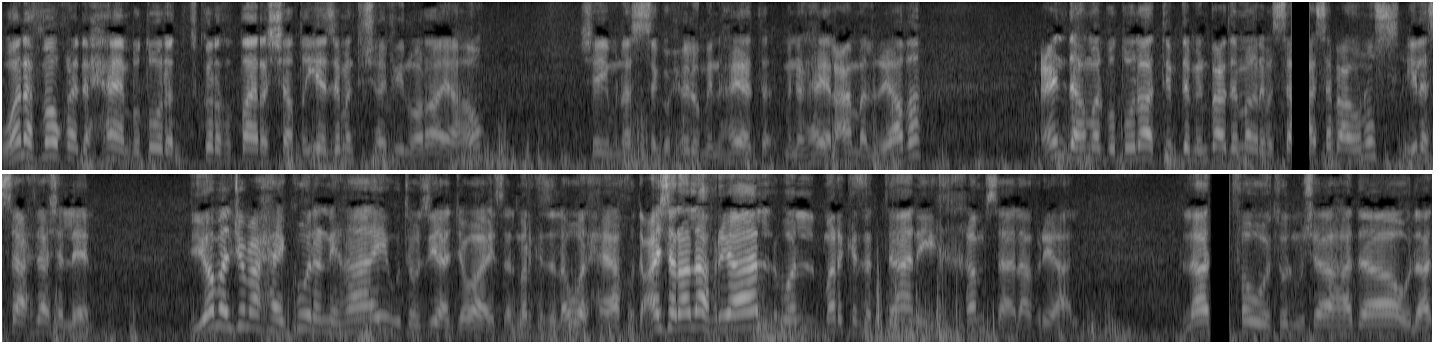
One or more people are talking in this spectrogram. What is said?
وأنا في موقع دحين بطولة كرة الطائرة الشاطئية زي ما أنتم شايفين ورايا اهو. شيء منسق وحلو من هيئه من الهيئة العامة للرياضة. عندهم البطولات تبدأ من بعد المغرب الساعة 7 ونص إلى الساعة 11 الليل. يوم الجمعة حيكون النهائي وتوزيع الجوائز. المركز الأول حيأخذ 10000 ريال والمركز الثاني 5000 ريال. لا تفوتوا المشاهدة ولا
